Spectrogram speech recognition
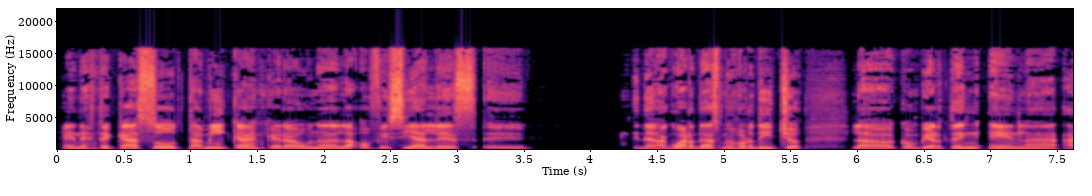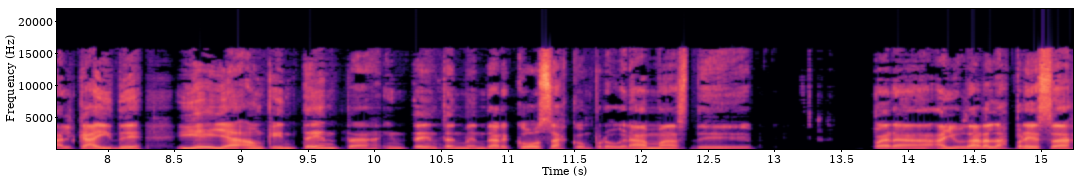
En este caso, Tamika, que era una de las oficiales eh, de las guardas, mejor dicho, la convierten en la alcaide y ella, aunque intenta, intenta enmendar cosas con programas de para ayudar a las presas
